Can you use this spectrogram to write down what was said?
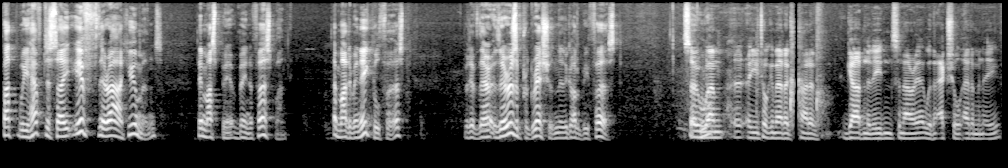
but we have to say if there are humans, there must be, have been a first one. There might have been equal first, but if there, there is a progression, there's got to be first. So um, uh, are you talking about a kind of Garden of Eden scenario with an actual Adam and Eve?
